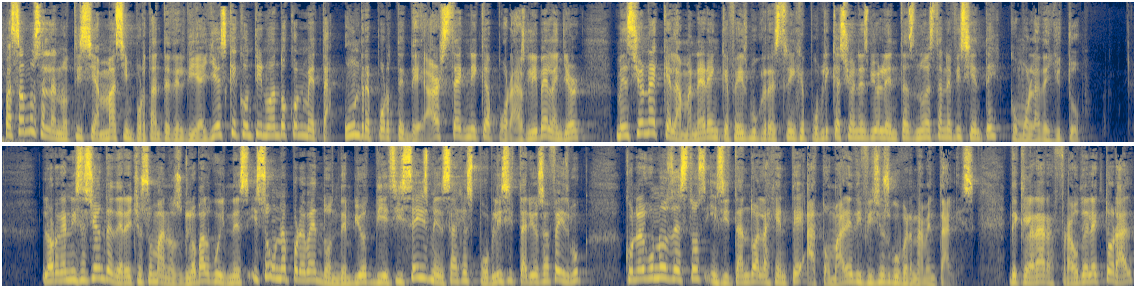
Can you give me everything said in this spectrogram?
Pasamos a la noticia más importante del día y es que continuando con Meta, un reporte de Ars Technica por Ashley Bellinger menciona que la manera en que Facebook restringe publicaciones violentas no es tan eficiente como la de YouTube. La Organización de Derechos Humanos Global Witness hizo una prueba en donde envió 16 mensajes publicitarios a Facebook, con algunos de estos incitando a la gente a tomar edificios gubernamentales, declarar fraude electoral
